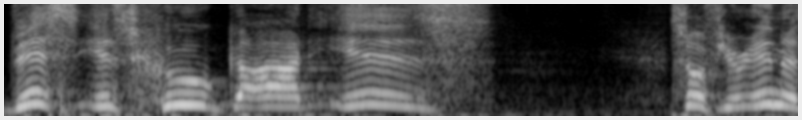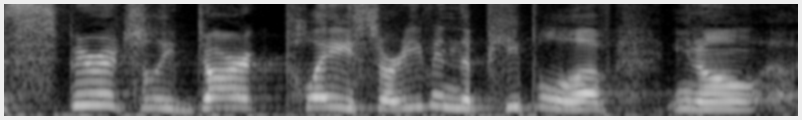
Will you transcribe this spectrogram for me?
this is who God is. So if you're in a spiritually dark place, or even the people of you know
